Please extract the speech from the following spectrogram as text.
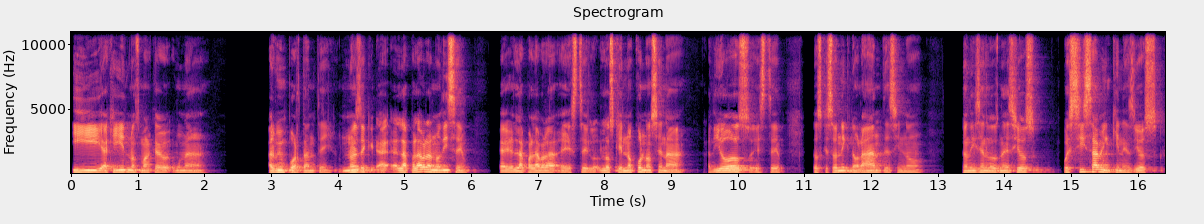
Y aquí nos marca una, algo importante. No es de que, la palabra no dice, eh, la palabra, este, los que no conocen a, a Dios, este, los que son ignorantes, sino, no dicen los necios, pues sí saben quién es Dios.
